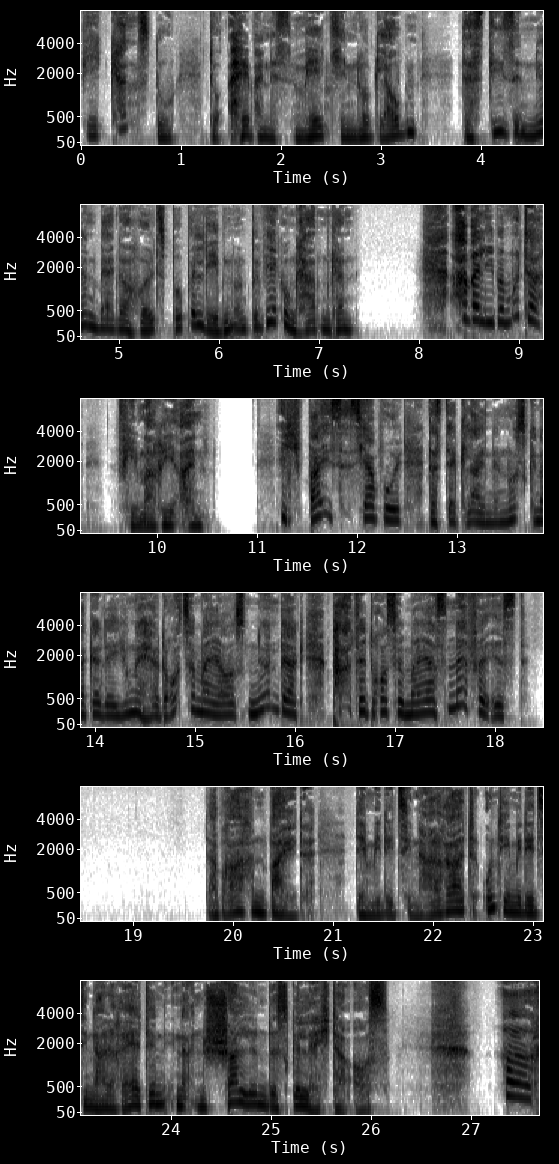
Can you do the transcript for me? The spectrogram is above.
Wie kannst du, du albernes Mädchen, nur glauben, dass diese Nürnberger Holzpuppe Leben und Bewegung haben kann? Aber, liebe Mutter, fiel Marie ein, ich weiß es ja wohl, dass der kleine Nussknacker der junge Herr Drosselmeier aus Nürnberg Pate Drosselmeiers Neffe ist. Da brachen beide, der Medizinalrat und die Medizinalrätin in ein schallendes Gelächter aus. Ach,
